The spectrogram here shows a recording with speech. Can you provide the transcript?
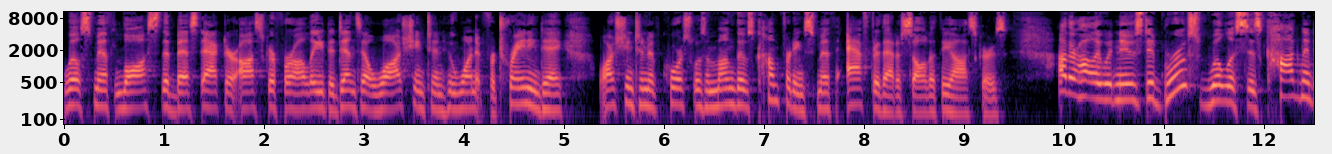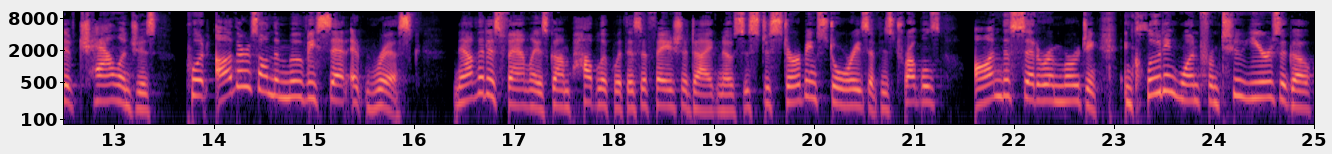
Will Smith lost the Best Actor Oscar for Ali to Denzel Washington, who won it for Training Day. Washington, of course, was among those comforting Smith after that assault at the Oscars. Other Hollywood news did Bruce Willis's cognitive challenges put others on the movie set at risk? Now that his family has gone public with his aphasia diagnosis, disturbing stories of his troubles on the set are emerging, including one from two years ago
